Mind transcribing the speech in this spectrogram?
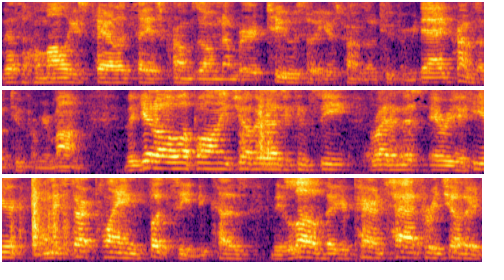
That's a homologous pair. Let's say it's chromosome number two. So here's chromosome two from your dad, chromosome two from your mom. They get all up on each other, as you can see right in this area here, and they start playing footsie because the love that your parents had for each other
